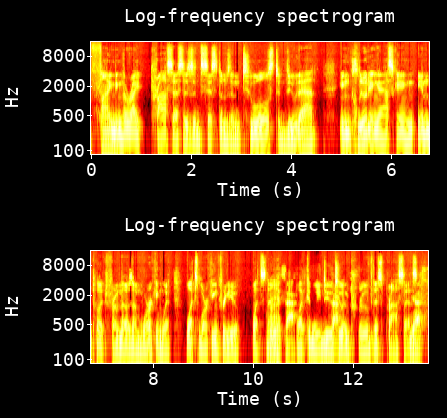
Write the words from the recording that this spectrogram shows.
finding the right processes and systems and tools to do that, including asking input from those I'm working with. What's working for you? What's not? Exactly. What could we do Exactly. to improve this process? Yes.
